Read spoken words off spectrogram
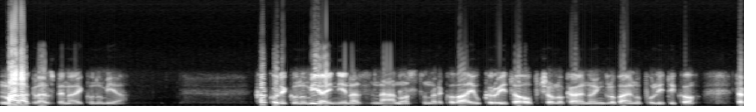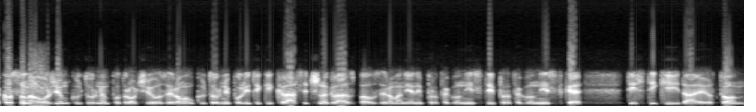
Mala glasbena ekonomija. Kakor ekonomija in njena znanost v narekovaju krojita občo, lokalno in globalno politiko, tako so na ožjem kulturnem področju oziroma v kulturni politiki klasična glasba oziroma njeni protagonisti, protagonistke, tisti, ki ji dajo ton.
